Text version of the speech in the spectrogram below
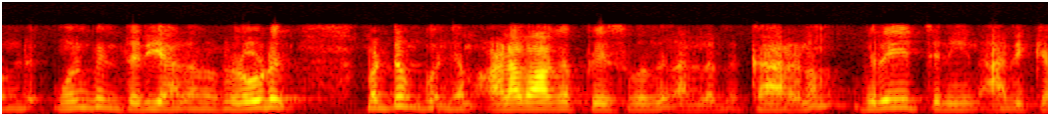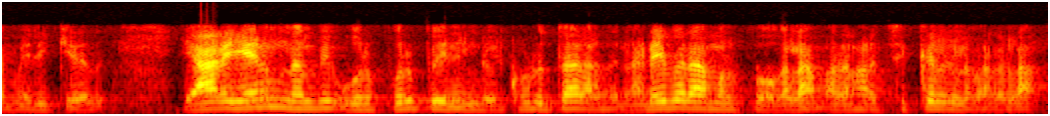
உண்டு. முன்பின் தெரியாதவர்களோடு மட்டும் கொஞ்சம் அளவாக பேசுவது நல்லது. காரணம் விரையச்சனியின் ஆதிக்கம் இருக்கிறது. யாரையேனும் நம்பி ஒரு பொறுப்பை நீங்கள் கொடுத்தால் அது நடைபெறாமல் போகலாம். அதனால் சிக்கல்கள் வரலாம்.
